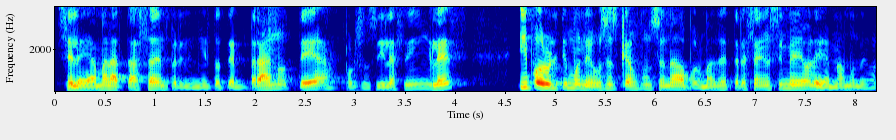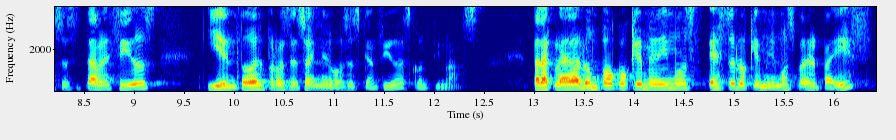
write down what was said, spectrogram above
se le llama la tasa de emprendimiento temprano, TEA, por sus siglas en inglés. Y por último, negocios que han funcionado por más de tres años y medio, le llamamos negocios establecidos, y en todo el proceso hay negocios que han sido descontinuados. Para aclarar un poco qué medimos, esto es lo que medimos para el país.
